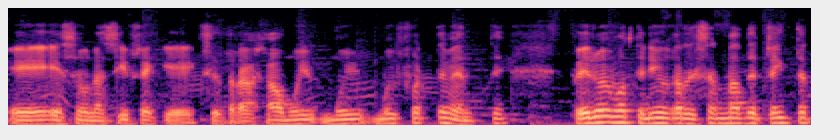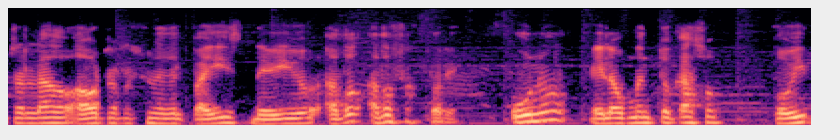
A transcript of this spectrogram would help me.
eh, esa es una cifra que se ha trabajado muy, muy, muy fuertemente, pero hemos tenido que realizar más de 30 traslados a otras regiones del país debido a, a dos factores. Uno, el aumento de casos COVID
